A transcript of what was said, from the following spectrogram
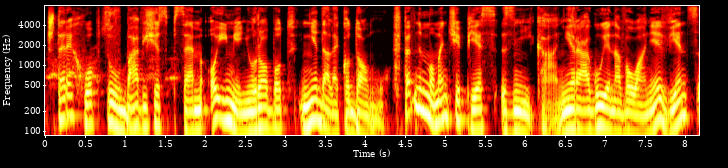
czterech chłopców bawi się z psem o imieniu Robot niedaleko domu. W pewnym momencie pies znika, nie reaguje na wołanie, więc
